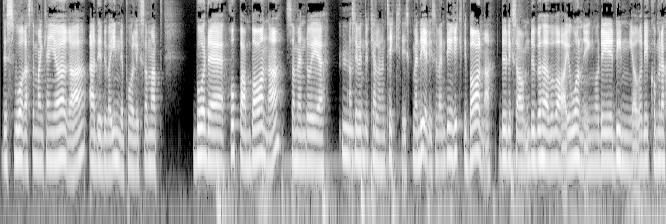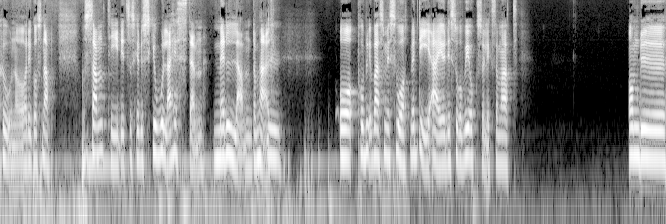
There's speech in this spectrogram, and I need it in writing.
det svåraste man kan göra är det du var inne på liksom att både hoppa en bana som ändå är, alltså jag vet inte hur kallar den teknisk, men det är liksom en, det är en riktig bana. Du, liksom, du behöver vara i ordning och det är linjer och det är kombinationer och det går snabbt. Och samtidigt så ska du skola hästen mellan de här. Och problem, vad som är svårt med det är ju, det såg vi också liksom att om du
